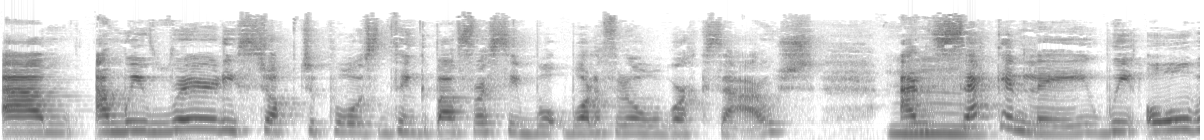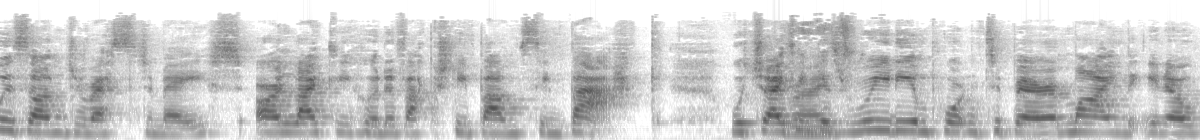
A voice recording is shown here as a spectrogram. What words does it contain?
Um, and we rarely stop to pause and think about, firstly, what, what if it all works out? Mm. And secondly, we always underestimate our likelihood of actually bouncing back, which I think right. is really important to bear in mind that, you know,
